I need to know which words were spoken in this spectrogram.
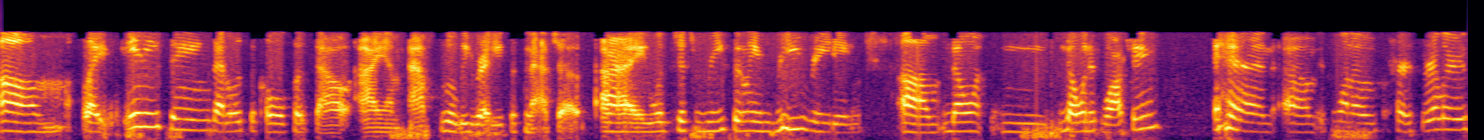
Um, like anything that Alyssa Cole puts out, I am absolutely ready to snatch up. I was just recently rereading um, No One No One Is Watching, and um, it's one of her thrillers.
